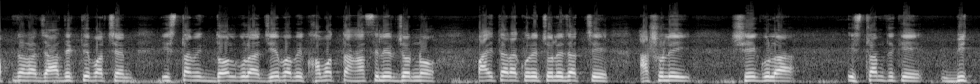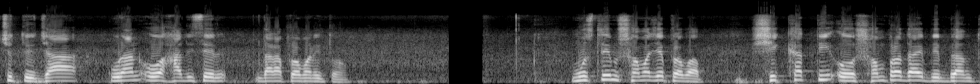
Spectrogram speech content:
আপনারা যা দেখতে পাচ্ছেন, ইসলামিক দলগুলা যেভাবে ক্ষমতা হাসিলের জন্য পায়তারা করে চলে যাচ্ছে, আসলেই সেগুলা ইসলাম থেকে বিচ্যুতি, যা কোরআন ও হাদিসের দ্বারা প্রমাণিত। মুসলিম সমাজে প্রভাব, শিক্ষার্থী ও সম্প্রদায় বিভ্রান্ত,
